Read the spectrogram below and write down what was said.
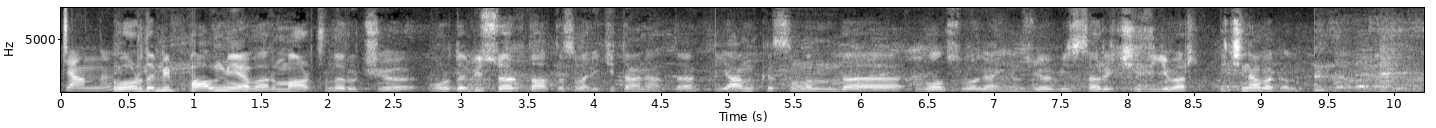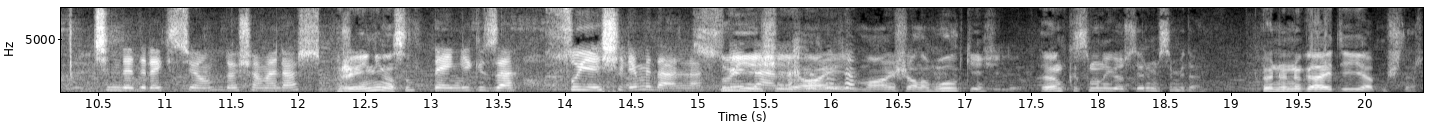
canlı. Orada bir palmiye var. Martılar uçuyor. Orada bir surf tahtası var. iki tane hatta. Yan kısmında Volkswagen yazıyor. Bir sarı çizgi var. İçine bakalım. İçinde direksiyon, döşemeler. Rengi nasıl? Rengi güzel. Su yeşili mi derler? Su Ne yeşili. derler? Ay maşallah. Hulk yeşili. Ön kısmını gösterir misin bir daha? Önünü gayet iyi yapmışlar.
